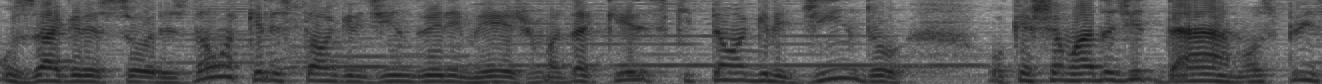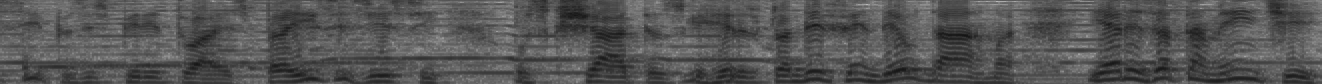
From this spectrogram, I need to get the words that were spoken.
os agressores, não aqueles que estão agredindo ele mesmo, mas aqueles que estão agredindo o que é chamado de Dharma, os princípios espirituais. Para isso existem os kshatras, os guerreiros, para defender o Dharma. E era exatamente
